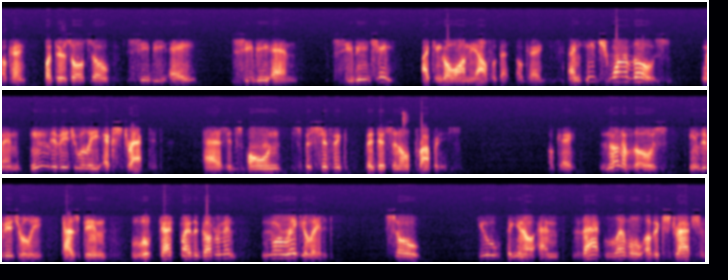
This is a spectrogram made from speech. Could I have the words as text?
Okay? But there's also CBA, CBN, CBG. I can go on the alphabet, okay? And each one of those, when individually extracted, has its own specific medicinal properties. Okay? None of those individually has been looked at by the government nor regulated. So you you know, and that level of extraction,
